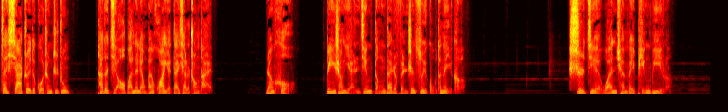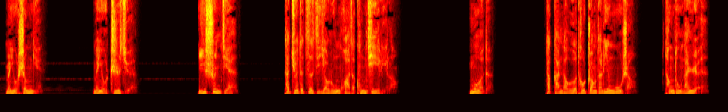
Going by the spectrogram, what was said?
在下坠的过程之中，他的脚把那两盆花也带下了窗台，然后闭上眼睛，等待着粉身碎骨的那一刻。世界完全被屏蔽了，没有声音，没有知觉。一瞬间，他觉得自己要融化在空气里了。蓦地，他感到额头撞在硬物上，疼痛难忍，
